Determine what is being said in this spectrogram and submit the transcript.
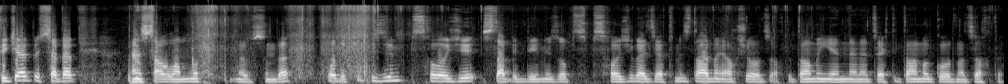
Digər bir səbəb yəni sağlamlıq mövzusunda odur ki, bizim psixoloji stabilliyimiz, o psixoloji vəziyyətimiz daima yaxşı olacaqdır, daima yenilənəcəkdir, daima qorunacaqdır.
